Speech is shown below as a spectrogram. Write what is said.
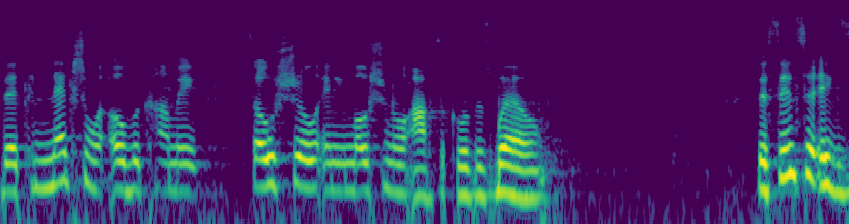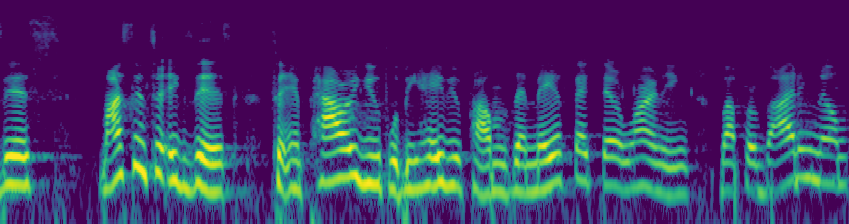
the connection with overcoming social and emotional obstacles as well. The center exists, my center exists to empower youth with behavior problems that may affect their learning by providing them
